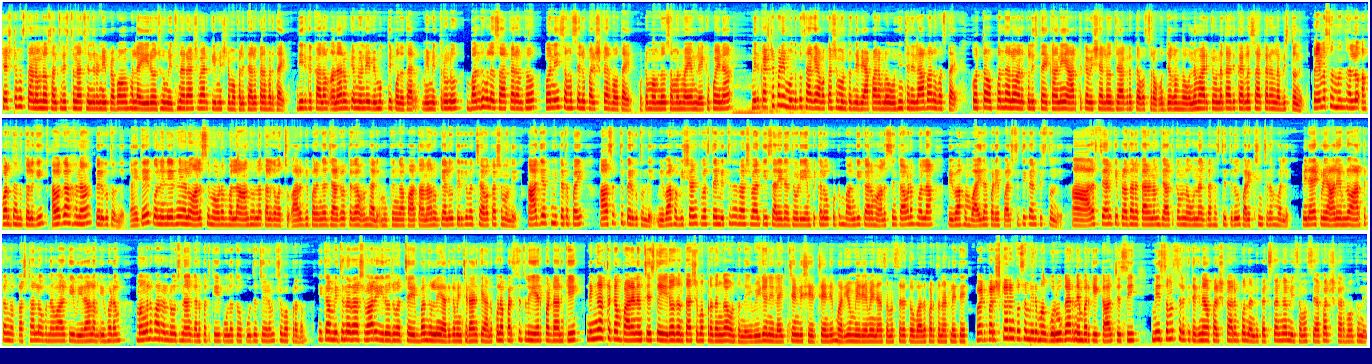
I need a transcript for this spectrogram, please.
షష్టమ స్థానంలో సంచరిస్తున్న చంద్రుని ప్రభావం వల్ల ఈ రోజు మిథున రాశి వారికి మిశ్రమ ఫలితాలు కనబడతాయి. దీర్ఘకాలం అనారోగ్యం నుండి విముక్తి పొందుతారు. మీ మిత్రులు బంధువుల సహకారంతో కొన్ని సమస్యలు పరిష్కారం అవుతాయి కుటుంబంలో సమన్వయం లేకపోయినా మీరు కష్టపడి ముందుకు సాగే అవకాశం ఉంటుంది. వ్యాపారంలో ఊహించని లాభాలు వస్తాయి. కొత్త ఒప్పందాలు అనుకూలిస్తాయి. కానీ ఆర్థిక విషయాల్లో జాగ్రత్త అవసరం. ఉద్యోగంలో ఉన్నవారికి ఉన్నతాధికారుల సహకారం లభిస్తుంది. ప్రేమ సంబంధాల్లో అపార్థాలు తొలగి అవగాహన పెరుగుతుంది. అయితే కొన్ని నిర్ణయాలు ఆలస్యం అవడం వల్ల ఆందోళన కలగవచ్చు. ఆరోగ్యపరంగా జాగ్రత్తగా ఉండాలి. ముఖ్యంగా పాత అనారోగ్యాలు తిరిగి వచ్చే అవకాశం ఉంది. ఆధ్యాత్మికతపై ఆసక్తి పెరుగుతుంది. వివాహ విషయానికి వస్తే మిథున రాశి వారికి సరైన జోడి ఎంపికలో కుటుంబ అంగీకారం ఆలస్యం కావడం వల్ల వివాహం వాయిదా పడే పరిస్థితి కనిపిస్తుంది. ఆ ఆలస్యానికి ప్రధాన కారణం జాతకంలో ఉన్న గ్రహస్థితులు పరీక్షించడం వల్లే. వినాయకుడి ఆలయంలో ఆర్థికంగా కష్టాల్లో ఉన్న వారికి విరాళం ఇవ్వడం మంగళవారం రోజున గణపతికి పూలతో పూజ చేయడం శుభప్రదం. ఇక మిథున రాశి వారు ఈ రోజు వచ్చే ఇబ్బందుల్ని అధిగమించడానికి అనుకూల పరిస్థితులు ఏర్పడడానికి లింగాష్టకం పారాయణం చేస్తే ఈ రోజంతా శుభప్రదంగా ఉంటుంది. ఈ వీడియోని లైక్ చేయండి షేర్ చేయండి. మరియు మీరు ఏమైనా సమస్యలతో బాధపడుతున్నట్లయితే వాటి పరిష్కారం కోసం మీరు మా గురువు గారి నెంబర్కి కాల్ చేసి మీ సమస్యలకి తగిన పరిష్కారం పొందండి. ఖచ్చితంగా మీ సమస్య పరిష్కారం అవుతుంది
